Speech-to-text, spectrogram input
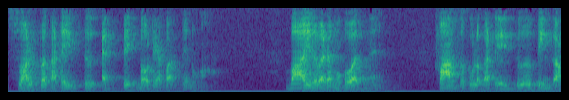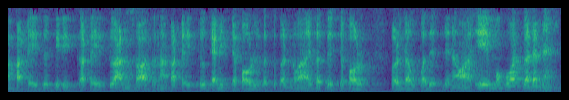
ස්වල්ප කටයුතු ඇත්තෙක් බවට යපත් වෙනවා. බාහිර වැඩ මොකවත් නැහැ. පාංශකුල කටයුතු, පින්කම් කටයුතු, පිරිත් කටයුතු, අනුශාසනා කටයුතු, කැඩිච්ච පවුල් එකතු කරනවා, එකතු වෙච්ච පවුල් වලට උපදෙස් දෙනවා. ඒ මොකවත් වැඩ නැහැ.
